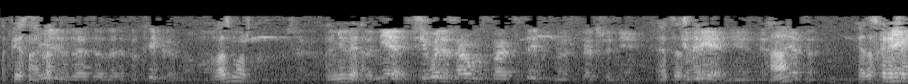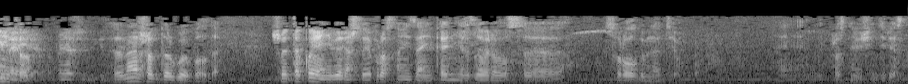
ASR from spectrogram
Написано, как... Сегодня это, это, это трипер. но- Возможно. Ну, не уверен. Нет, сегодня здраво называется трипер, но это что не... Это, ск- не, не, А? не это. это скорее всего, не Генрия, то. это понятно, не Это, наверное, что-то другое было, да. Что это такое, я не уверен, что я просто не знаю, никогда не разговаривал с, э, с урологами на эту тему. Э, Просто не очень интересно.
